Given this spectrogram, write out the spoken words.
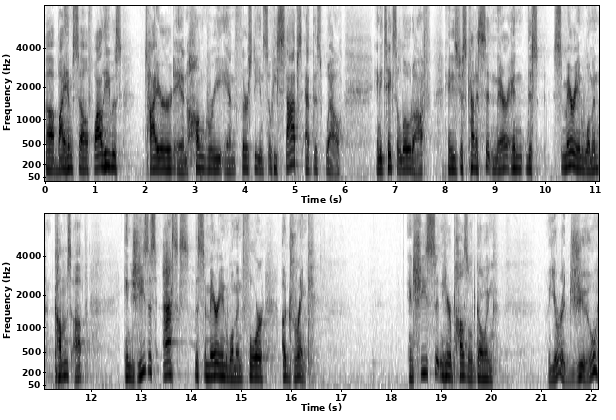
uh, by himself while he was tired and hungry and thirsty. And so he stops at this well, and he takes a load off and he's just kind of sitting there. And this Samaritan woman comes up, and Jesus asks the Samaritan woman for a drink. And she's sitting here puzzled, going, You're a Jew,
